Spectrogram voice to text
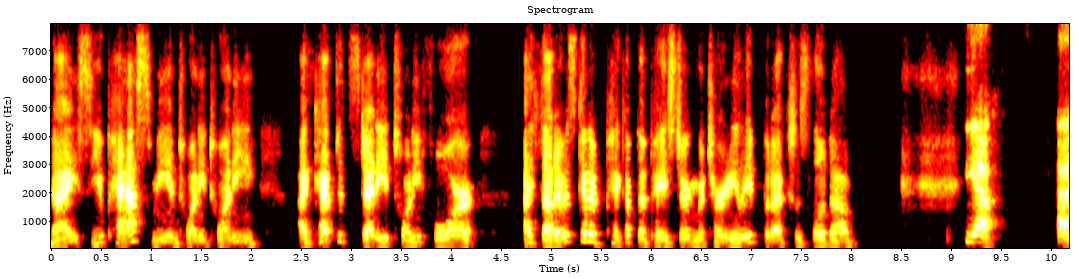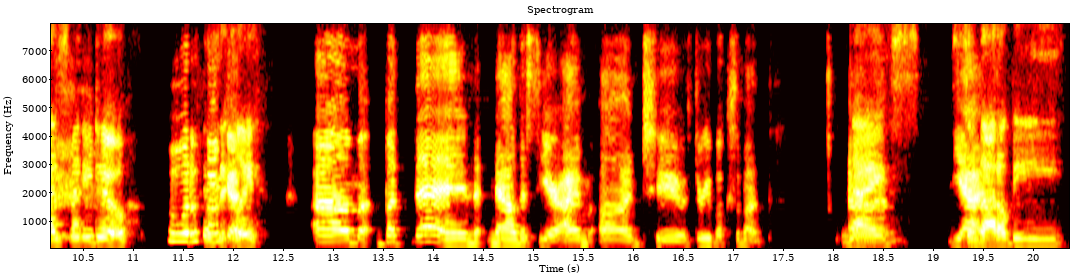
Nice. You passed me in 2020. I kept it steady at 24. I thought I was gonna pick up the pace during maternity leave, but I actually slowed down. yeah as many do Who would have thunk it? Um, but then now this year I'm on to three books a month. nice Yeah. so that'll be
